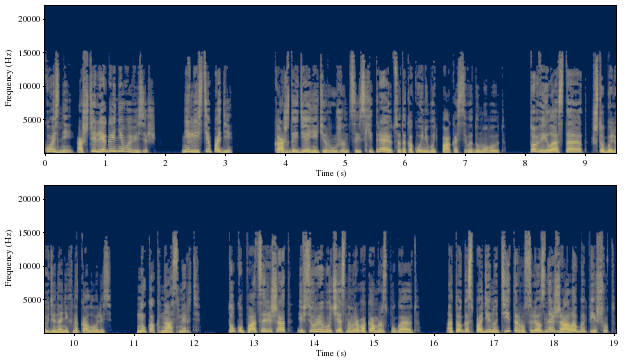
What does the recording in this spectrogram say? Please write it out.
Козней! Аж телегой не вывезешь. Не листья поди. Каждый день эти руженцы исхитряются, да какую-нибудь пакость выдумывают. То вилы оставят, чтобы люди на них накололись. Ну, как насмерть. То купаться решат и всю рыбу честным рыбакам распугают. А то господину Титору слезные жалобы пишут,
